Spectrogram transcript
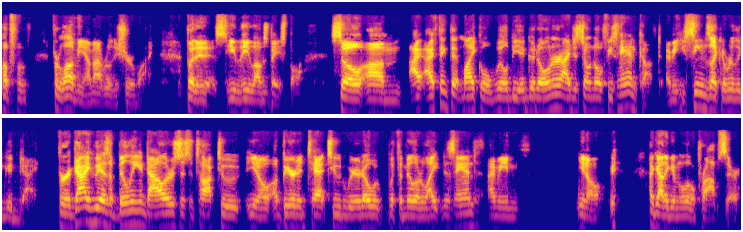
love of for love me, I'm not really sure why, but it is. He he loves baseball. So um, I, I think that Michael will be a good owner. I just don't know if he's handcuffed. I mean, he seems like a really good guy. For a guy who has a billion dollars just to talk to, you know, a bearded, tattooed weirdo with a Miller light in his hand, I mean, you know, I got to give him a little props there.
